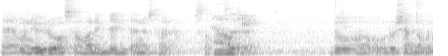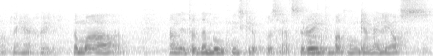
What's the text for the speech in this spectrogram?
Eh, och nu då så har det blivit ännu större. Så att, Ja, eh, då, och då kände de väl att de kanske. De har anlitat en bokningsgrupp och sådär. Så då är det inte bara att hon kan välja oss.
